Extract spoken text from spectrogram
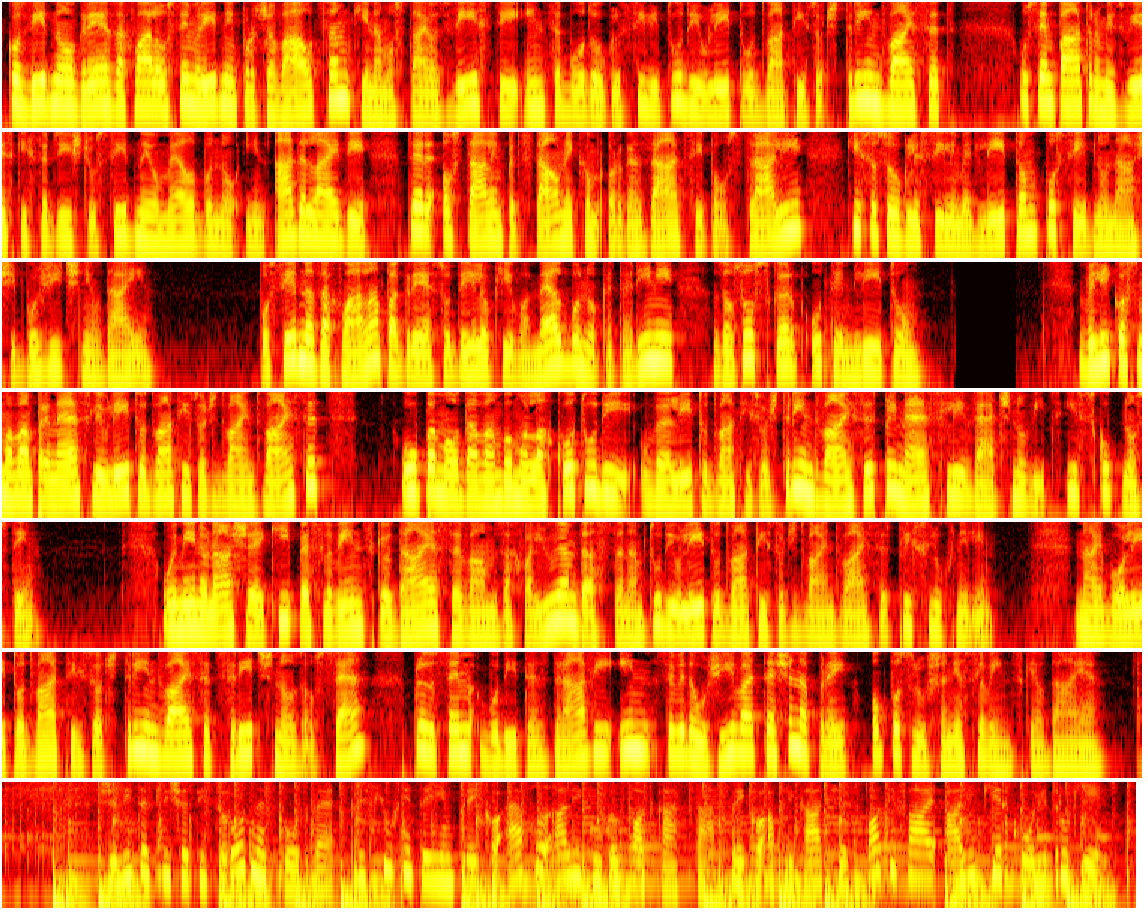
Kot vedno gre zahvala vsem rednim poročevalcem, ki nam ostajajo zvesti in se bodo oglasili tudi v letu 2023, vsem patrom iz verskih središč v Sydneyju, Melbourneu in Adelaidi ter ostalim predstavnikom organizacij po Avstraliji, ki so se oglasili med letom, posebno naši božični vdaji. Posebna zahvala pa gre sodelovki v Melbourneu Katarini za vso skrb v tem letu. Veliko smo vam prenesli v letu 2022, upamo, da vam bomo lahko tudi v letu 2023 prinesli več novic iz skupnosti. V imenu naše ekipe slovenske oddaje se vam zahvaljujem, da ste nam tudi v letu 2022 prisluhnili. Naj bo leto 2023 srečno za vse, predvsem bodite zdravi in seveda uživajte še naprej ob poslušanju slovenske oddaje. Želite slišati sorodne zgodbe? Prisluhnite jim preko Apple ali Google podcasta, preko aplikacije Spotify ali kjerkoli drugje.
